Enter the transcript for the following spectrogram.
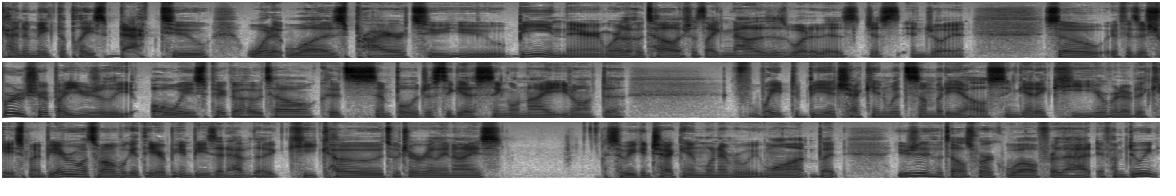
kind of make the place back to what it was prior to you being there. Where the hotel is just like, now this is what it is. Just enjoy it. So if it's a shorter trip, I usually always pick a hotel because it's simple just to get a single night. You don't have to wait to be a check in with somebody else and get a key or whatever the case might be. Every once in a while, we'll get the Airbnbs that have the key codes, which are really nice. So we can check in whenever we want. But usually hotels work well for that. If I'm doing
